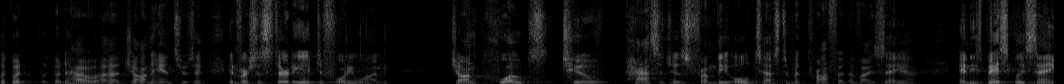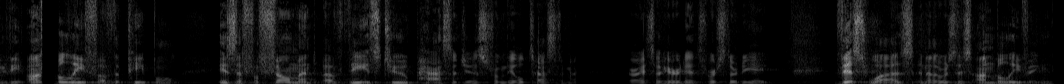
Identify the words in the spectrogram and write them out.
Look what, look at how uh, John answers it. In verses 38 to 41, John quotes two passages from the Old Testament prophet of Isaiah, and he's basically saying the unbelief of the people is a fulfillment of these two passages from the Old Testament. All right, so here it is, verse 38. This was, in other words, this unbelieving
